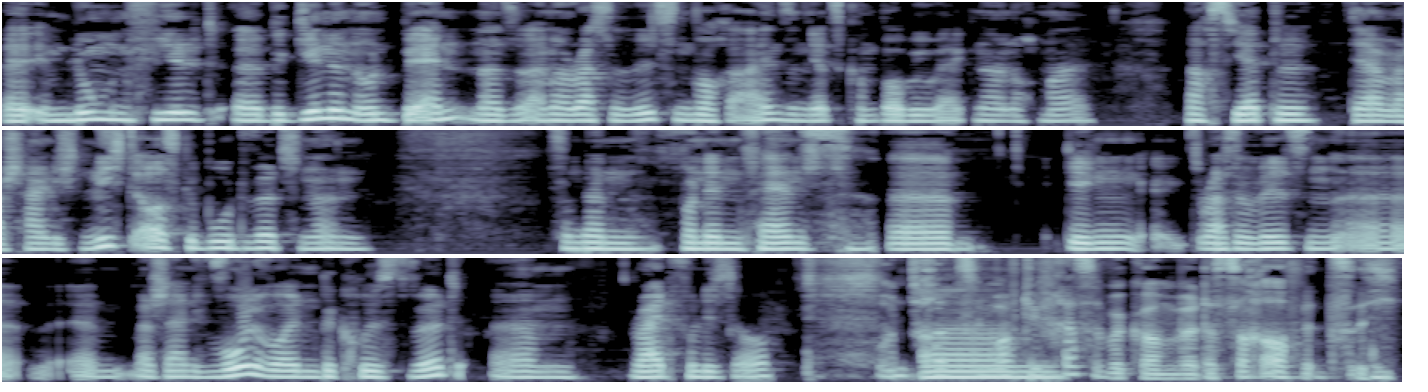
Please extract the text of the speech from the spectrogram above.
äh, im Lumenfield äh, beginnen und beenden. Also einmal Russell Wilson Woche 1 und jetzt kommt Bobby Wagner nochmal nach Seattle, der wahrscheinlich nicht ausgebuht wird, sondern, sondern von den Fans äh, gegen Russell Wilson äh, äh, wahrscheinlich wohlwollend begrüßt wird. Ähm, rightfully so. Und trotzdem ähm, auf die ähm, Fresse bekommen wird, das ist doch auch witzig.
